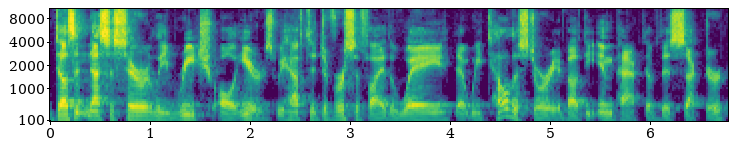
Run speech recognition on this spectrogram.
doesn't necessarily reach all ears. We have to diversify the way that we tell the story about the impact of this sector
